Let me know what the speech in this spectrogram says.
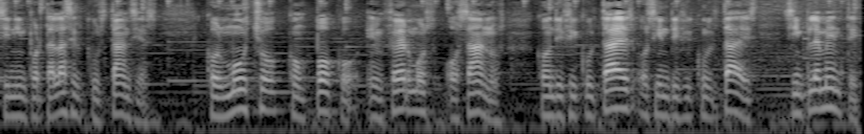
sin importar las circunstancias, con mucho, con poco, enfermos o sanos, con dificultades o sin dificultades, simplemente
